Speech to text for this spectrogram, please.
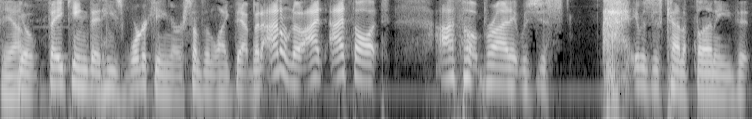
Yeah. you know, faking that he's working or something like that. But I don't know. I, I thought, I thought Brian, it was just, it was just kind of funny that,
